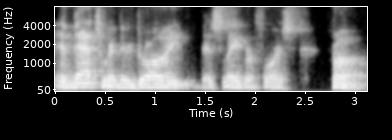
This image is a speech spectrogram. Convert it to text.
and that's where they're drawing this labor force from.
